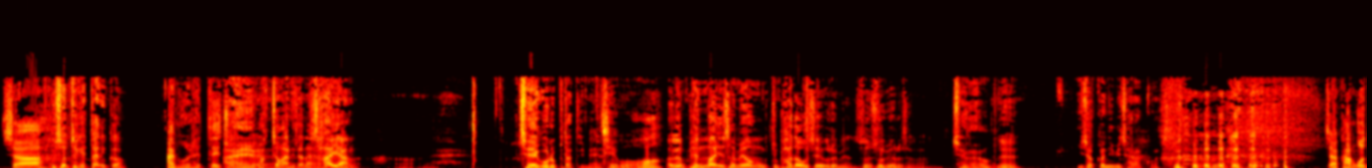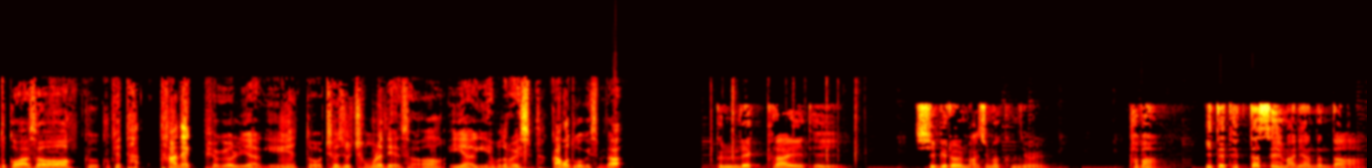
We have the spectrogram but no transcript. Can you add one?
자, 어, 선택했다니까. 아니 뭘 했대죠. 아예 예. 확정 아니잖아요. 사양. 재고를 네, 부탁드립니다. 재고. 아, 그럼 100만인 서명 좀 받아오세요 그러면 손수호 변호사가. 제가요? 네. 이 작가님이 잘할 것 같아요. 자, 광고 듣고 와서 그 국회 타, 탄핵 표결 이야기 또 최순실 청문에 대해서 이야기 해보도록 하겠습니다. 광고 듣고 오겠습니다. 블랙 프라이데이 11월 마지막 금요일 봐봐 이때 뎁다 세일 많이 한단다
